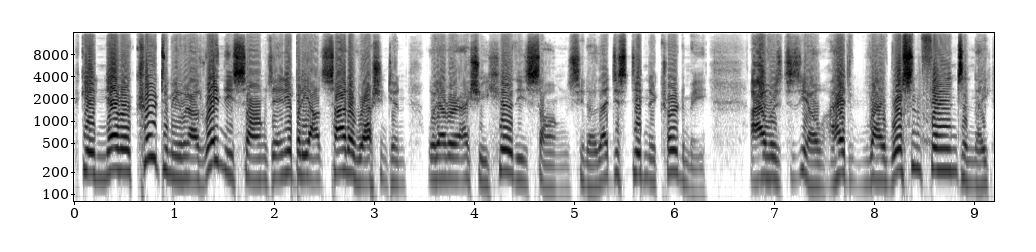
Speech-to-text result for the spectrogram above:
It never occurred to me when I was writing these songs that anybody outside of Washington would ever actually hear these songs. You know, that just didn't occur to me. I was just, you know, I had my Wilson friends and like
